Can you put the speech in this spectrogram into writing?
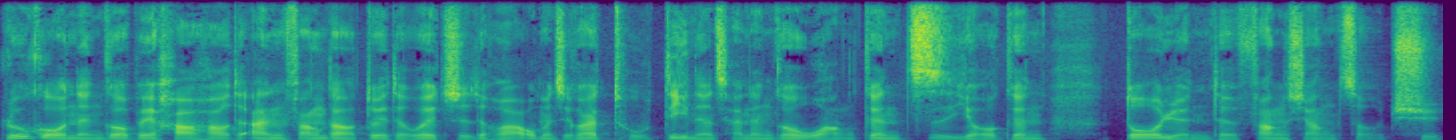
如果能够被好好的安放到对的位置的话，我们这块土地呢，才能够往更自由、更多元的方向走去。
